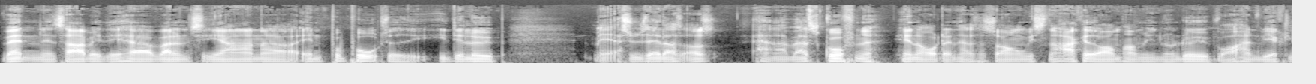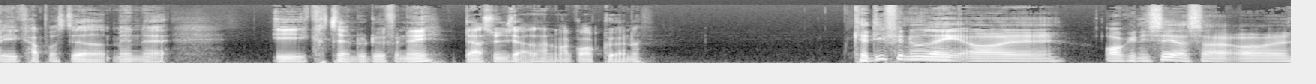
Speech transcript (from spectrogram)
vandt en etape i det her Valenciana og endte på potet i, i det løb. Men jeg synes ellers også, han har været skuffende hen over den her sæson. Vi snakkede om ham i nogle løb, hvor han virkelig ikke har præsteret, men øh, i Criterium de Dauphiné, der synes jeg, at han var godt kørende. Kan de finde ud af at øh, organisere sig og, øh,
